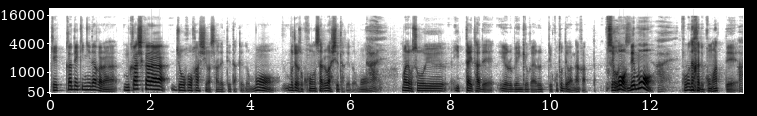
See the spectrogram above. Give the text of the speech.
結果的にだから昔から情報発信はされてたけどももちろんそのコンサルはしてたけども、はいまあでもそういう一対多でいろいろ勉強会やるっていうことではなかった。でもでもはい。この中で困ってはい。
